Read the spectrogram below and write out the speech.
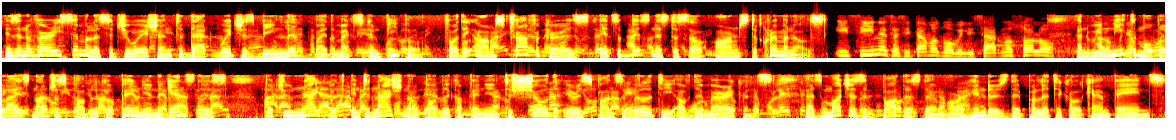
is in a very similar situation to that which is being lived by the Mexican people. For the arms traffickers, it's a business to sell arms to criminals. And we need to mobilize not just public opinion against this, but unite with international public opinion to show the irresponsibility of the Americans, as much as it bothers them or hinders their political campaigns.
